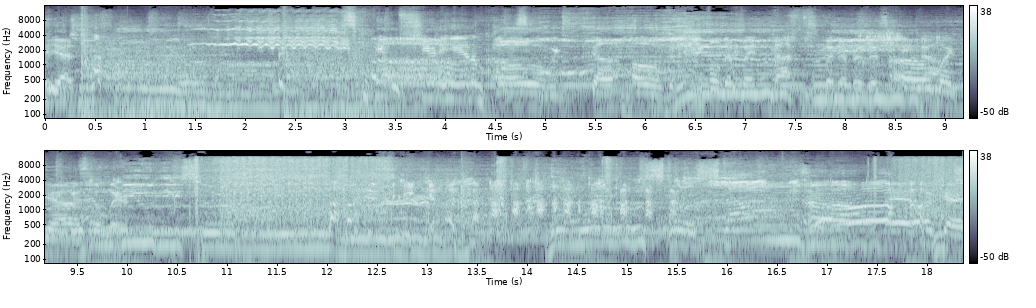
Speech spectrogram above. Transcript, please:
yes. oh, the people that went nuts whenever this came Oh out. my God. It was hilarious. Beauty surrounds the world still astounds Okay.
